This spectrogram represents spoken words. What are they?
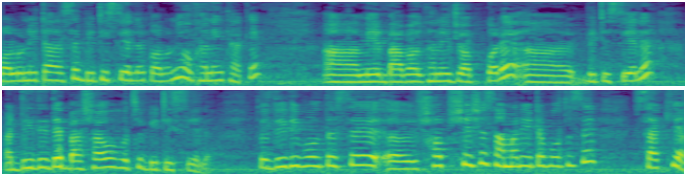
কলোনিটা আছে বিটিসিএল এর কলোনি, ওখানেই থাকে। মেয়ের বাবা ওখানে জব করে বিটিসিএল এ। আর দিদিদের বাসাও হচ্ছে বিটিসিএল এ। তো দিদি বলতেছে সব শেষে সামারি এটা বলতেছে, সাকিয়া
